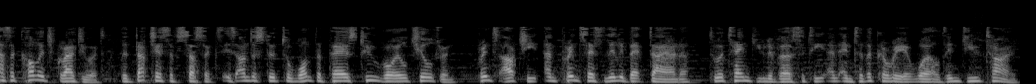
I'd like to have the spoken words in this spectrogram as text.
As a college graduate, the Duchess of Sussex is understood to want the pair's two royal children, Prince Archie and Princess Lilibet Diana, to attend university and enter the career world in due time.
